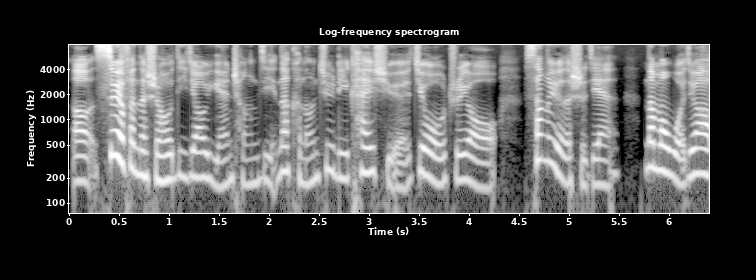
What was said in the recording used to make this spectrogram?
呃，四月份的时候递交语言成绩，那可能距离开学就只有三个月的时间，那么我就要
